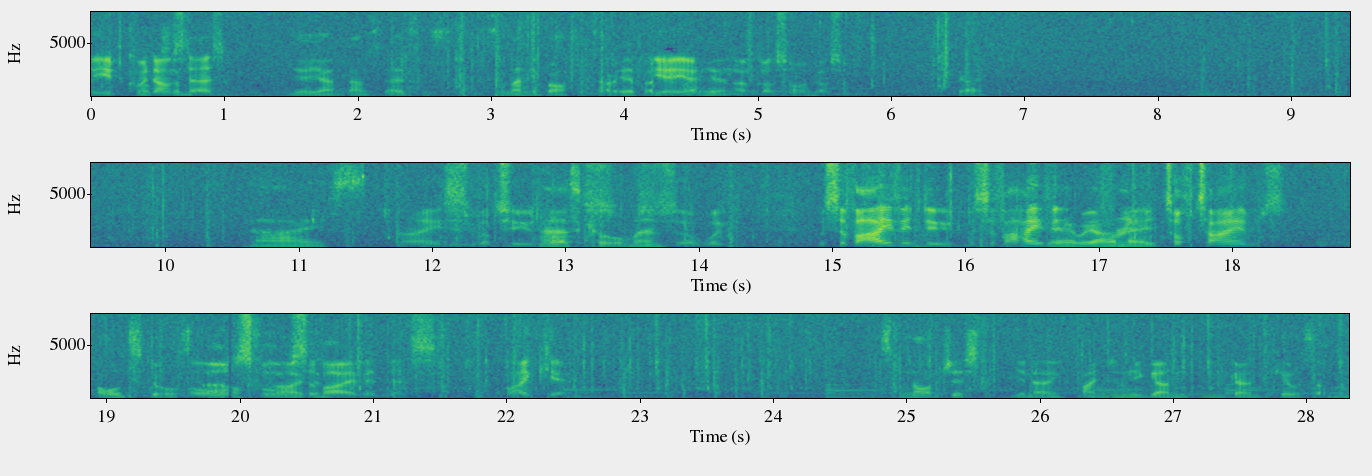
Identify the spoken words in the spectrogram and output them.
Are you coming Got some- downstairs? Yeah, yeah, I'm downstairs. There's, there's some antibiotics out here, but yeah, yeah. right here. I've got some. I've got some. Okay. Nice. Nice. We've got two. That's lots. cool, man. So we're, we're surviving, dude. We're surviving. Yeah, we are, through mate. Tough times. Old school style. Old school surviving. surviving this. I like it. It's not just, you know, finding your gun and going to kill someone.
